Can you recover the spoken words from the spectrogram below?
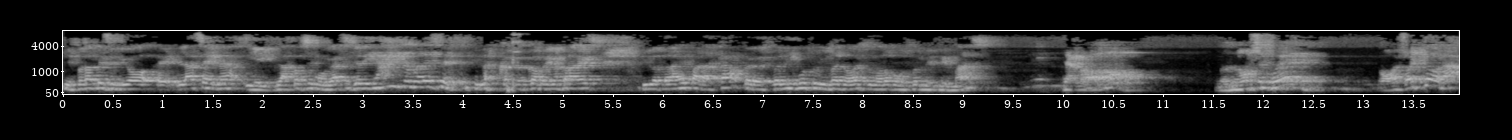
mi esposa me sirvió eh, la cena y el plato se movió así. Yo dije, ay, no molestes. Y la comí otra vez y lo traje para acá. Pero después dijimos, no, esto no lo podemos permitir más. Ya no. No, no se puede. No, eso hay que orar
